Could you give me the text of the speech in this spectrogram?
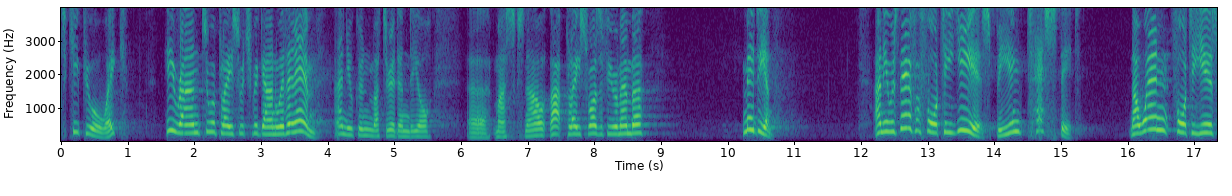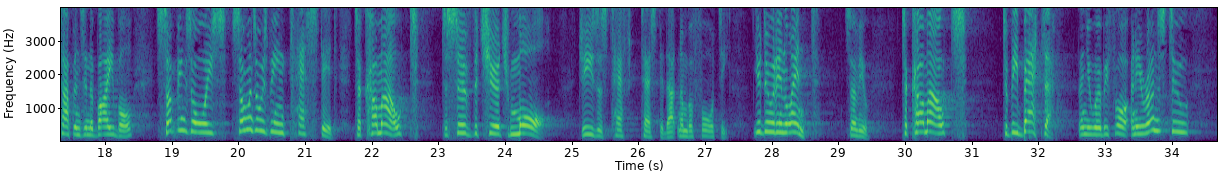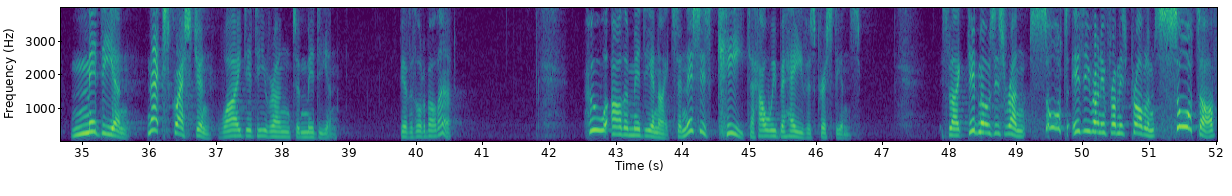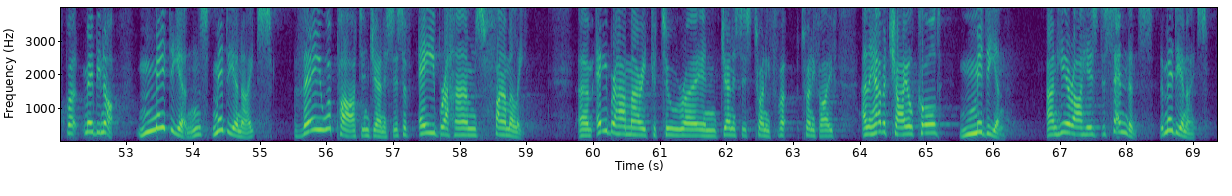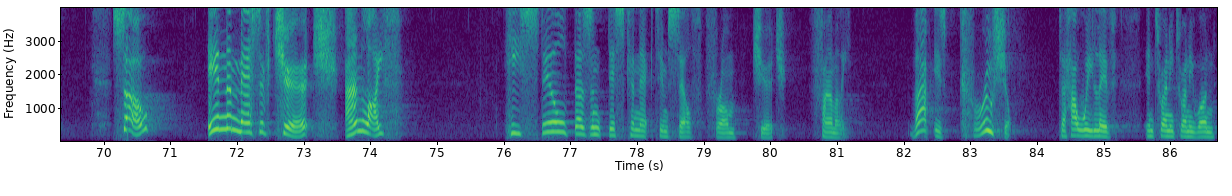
to keep you awake, he ran to a place which began with an M. And you can mutter it under your uh, masks now. That place was, if you remember, Midian. And he was there for 40 years being tested. Now, when 40 years happens in the Bible, something's always, someone's always being tested to come out to serve the church more. Jesus tef- tested that, number 40. You do it in Lent, some of you, to come out to be better than you were before. And he runs to Midian. Next question Why did he run to Midian? Have you ever thought about that? Who are the Midianites? And this is key to how we behave as Christians. It's like, did Moses run? Sort. Is he running from his problems? Sort of, but maybe not. Midians, Midianites, they were part in Genesis of Abraham's family. Um, Abraham married Keturah in Genesis 20, 25, and they have a child called Midian. And here are his descendants, the Midianites. So, in the mess of church and life, he still doesn't disconnect himself from church family. That is crucial to how we live in 2021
